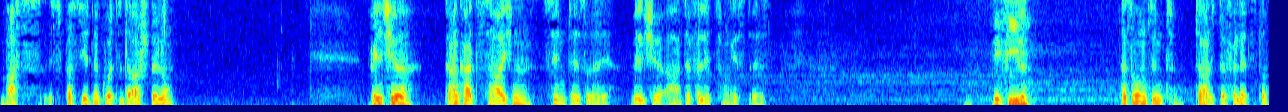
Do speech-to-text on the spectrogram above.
was ist passiert, eine kurze Darstellung. Welche Krankheitszeichen sind es oder welche Art der Verletzung ist es? Wie viel Personen sind Beteiligte, Verletzte.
